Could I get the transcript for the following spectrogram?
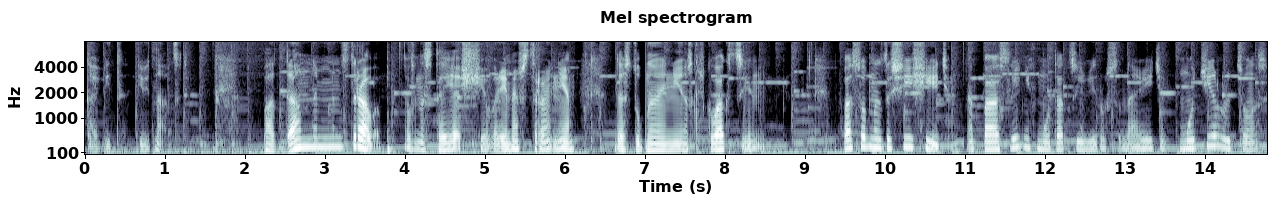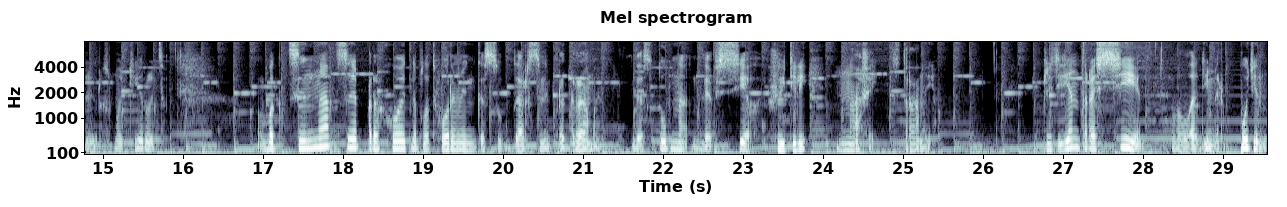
COVID-19. По данным Минздрава, в настоящее время в стране доступно несколько вакцин, способных защитить от последних мутаций вируса. Да, видите, мутируется у нас вирус, мутируется. Вакцинация проходит на платформе государственной программы, доступна для всех жителей нашей страны. Президент России Владимир Путин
